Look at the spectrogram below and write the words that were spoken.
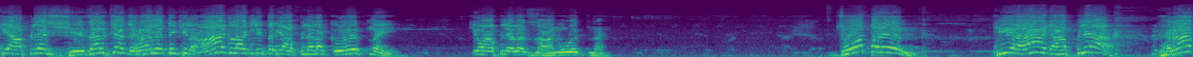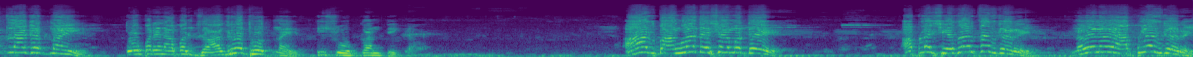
की आपल्या शेजारच्या घराला देखील आग लागली तरी आपल्याला कळत नाही किंवा आपल्याला जाणवत नाही. जोपर्यंत ही आग आपल्या घरात लागत नाही तोपर्यंत आपण जागृत होत नाही ही शोकांतिका आहे आज बांगलादेशामध्ये आपलं शेजारचंच घर आहे नवे नवे आपलंच घर आहे.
